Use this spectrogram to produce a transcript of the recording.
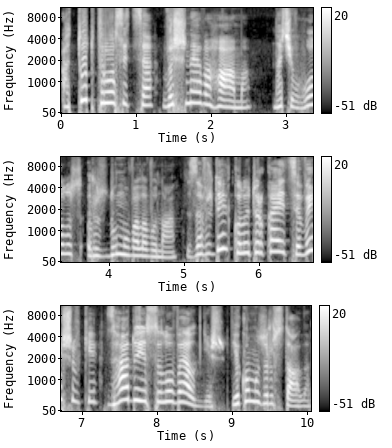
а тут проситься вишнева гама. Наче вголос роздумувала вона. Завжди, коли торкається вишивки, згадує село Велдіш, в якому зростала.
